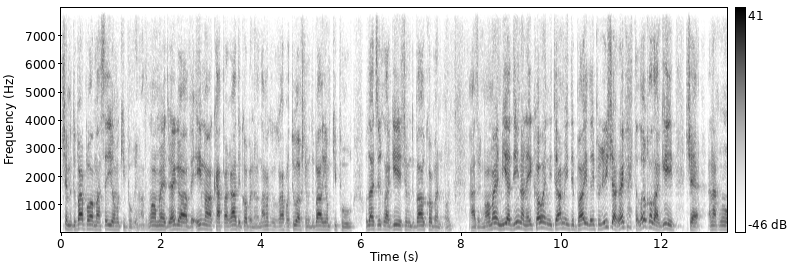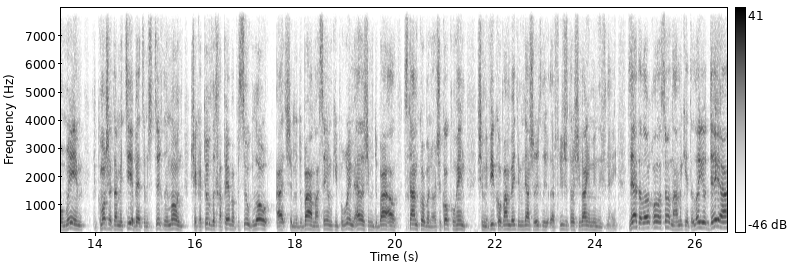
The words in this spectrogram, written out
שמדובר פה על מעשה יום הכיפורים. אז כמו אומרת, רגע, ואם הכפרה דקורבנות, למה כל כך פתוח שמדובר על יום כיפור? אולי צריך להגיד שמדובר על קורבנות. אז הגמרא אומרת, מי הדין עני כהן מטעמי דבאי לפרישה? רגע, אתה לא יכול להגיד שאנחנו אומרים, כמו שאתה מציע בעצם, שצריך ללמוד שכתוב לכפר בפסוק לא שמדובר על מעשה יום כיפורים, אלא שמדובר על סתם קורבנות, שכל כהן שמביא קורבן בבית המקדש צריך להפריש אותו שבעה ימים לפני. זה אתה לא יכול לעשות, למה? כי אתה לא יודע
